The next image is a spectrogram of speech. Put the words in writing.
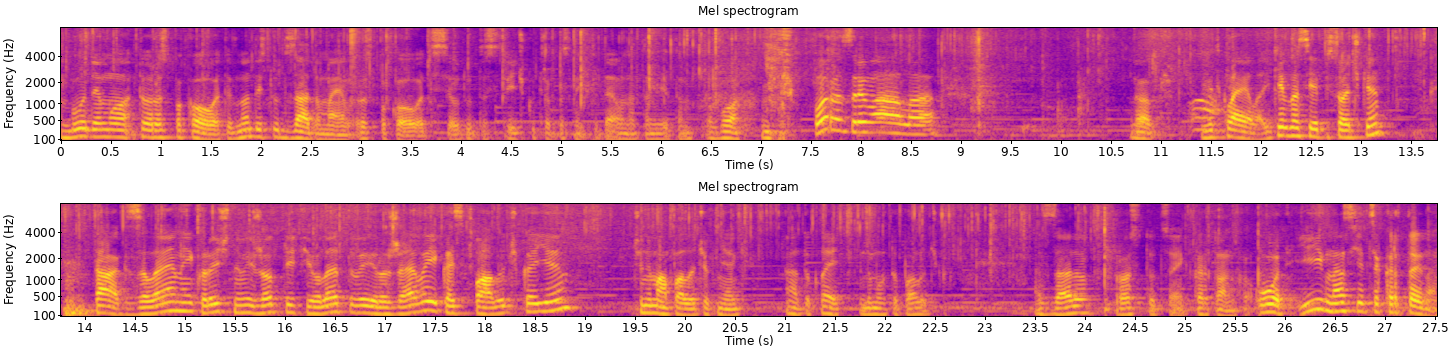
будемо то розпаковувати. Воно десь тут ззаду має розпаковуватися. Отут стрічку треба знайти, де вона там є там. Ого, порозривала. Добре, відклеїла. Які в нас є пісочки? Так, зелений, коричневий, жовтий, фіолетовий, рожевий, якась паличка є. Чи нема паличок ніяких? А, то клей. Я думав, то паличка. А ззаду просто цей картонка. От, і в нас є ця картина.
